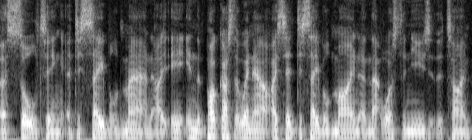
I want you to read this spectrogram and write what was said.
assaulting a disabled man. I, in the podcast that went out, I said disabled minor, and that was the news at the time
